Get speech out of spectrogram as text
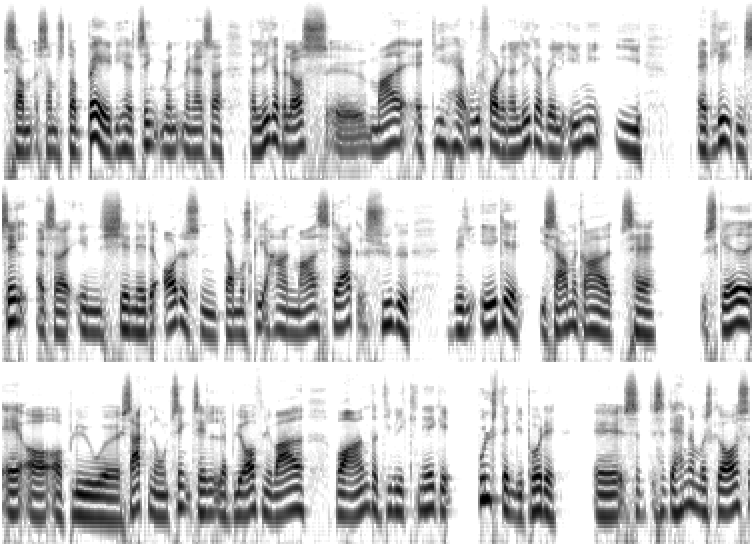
som, som står bag de her ting, men, men altså, der ligger vel også øh, meget af de her udfordringer, ligger vel inde i atleten selv, altså en Jeanette Ottesen, der måske har en meget stærk psyke, vil ikke i samme grad tage skade af at, at blive øh, sagt nogle ting til, eller blive offentligt vejet, hvor andre de vil knække fuldstændig på det. Øh, så, så det handler måske også,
